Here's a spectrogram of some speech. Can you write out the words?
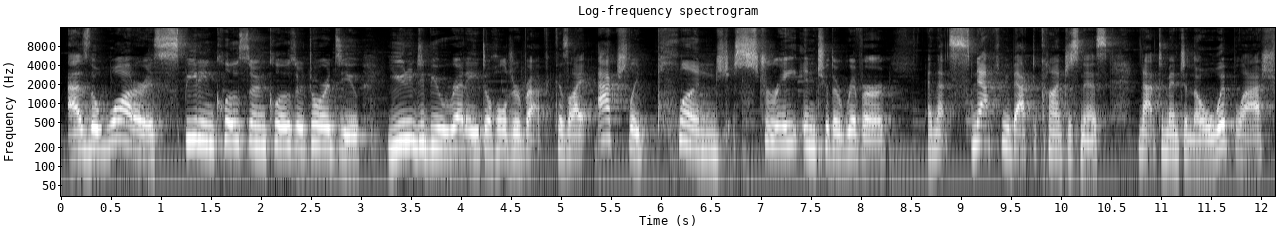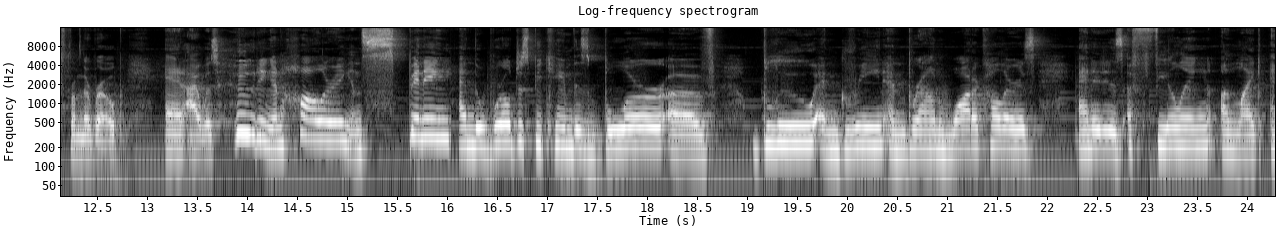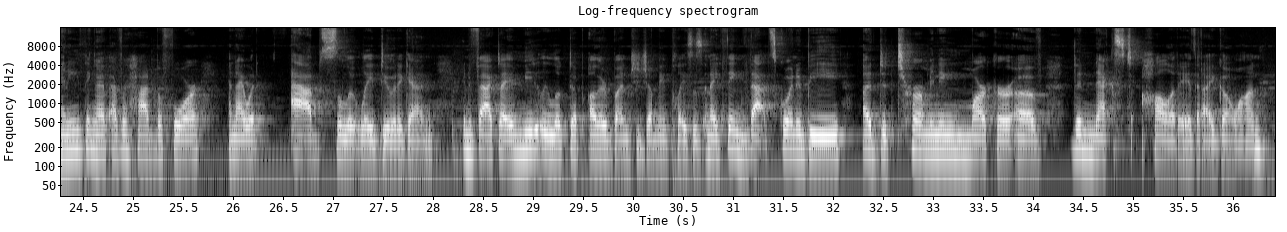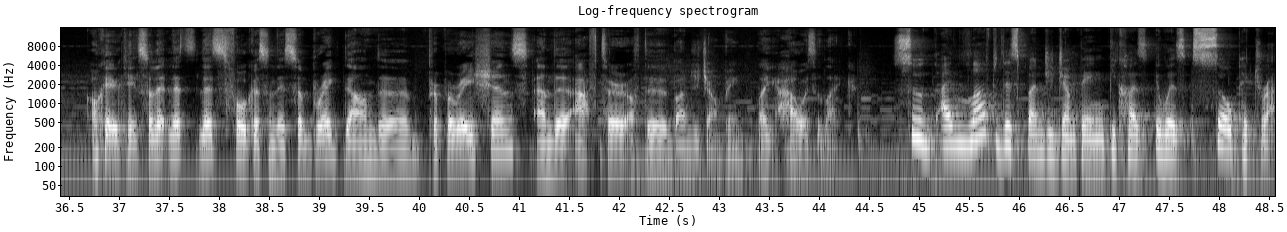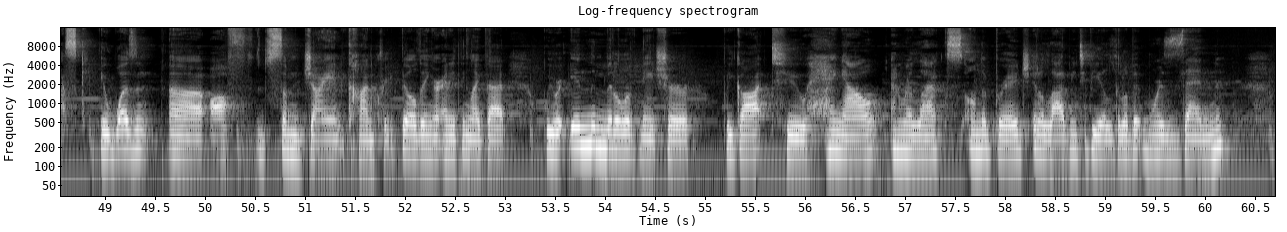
As the water is speeding closer and closer towards you, you need to be ready to hold your breath because I actually plunged straight into the river and that snapped me back to consciousness, not to mention the whiplash from the rope. And I was hooting and hollering and spinning, and the world just became this blur of blue and green and brown watercolors. And it is a feeling unlike anything I've ever had before, and I would absolutely do it again. In fact, I immediately looked up other bungee jumping places, and I think that's going to be a determining marker of the next holiday that I go on. Okay, okay. So let, let's let's focus on this. So break down the preparations and the after of the bungee jumping. Like, how is it like? So I loved this bungee jumping because it was so picturesque. It wasn't uh, off some giant concrete building or anything like that. We were in the middle of nature. We got to hang out and relax on the bridge. It allowed me to be a little bit more zen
